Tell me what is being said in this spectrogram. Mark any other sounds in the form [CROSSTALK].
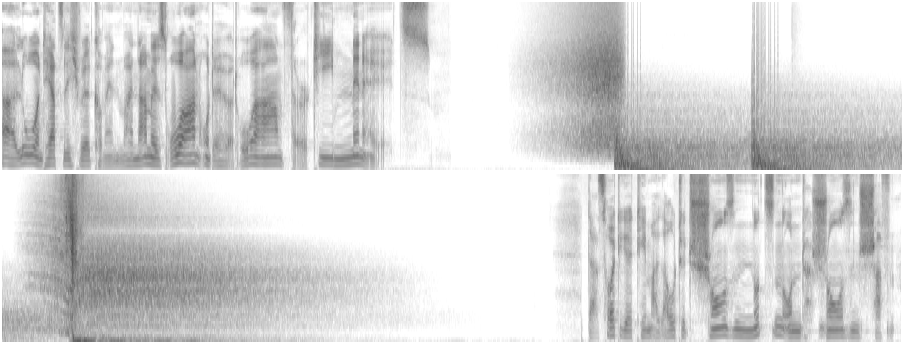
Hallo und herzlich willkommen. Mein Name ist Rohan und er hört Rohan 30 Minutes. Das heutige Thema lautet Chancen nutzen und Chancen schaffen.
